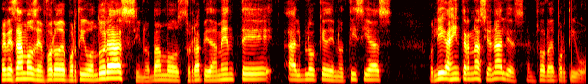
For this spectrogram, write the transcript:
Regresamos en Foro Deportivo Honduras y nos vamos rápidamente al bloque de noticias o ligas internacionales en Foro Deportivo.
